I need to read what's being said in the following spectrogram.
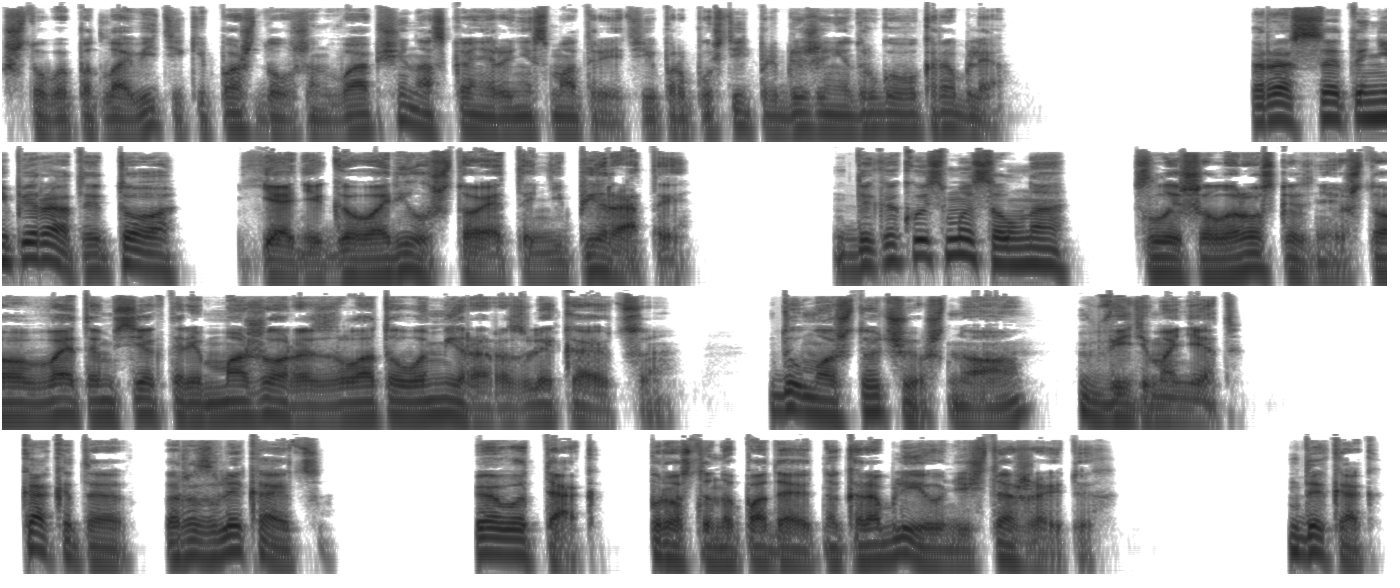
чтобы подловить, экипаж должен вообще на сканеры не смотреть и пропустить приближение другого корабля. Раз это не пираты, то... Я не говорил, что это не пираты. Да какой смысл на... Слышал россказни, что в этом секторе мажоры Золотого мира развлекаются. Думал, что чушь, но, видимо, нет. Как это развлекаются? А вот так. Просто нападают на корабли и уничтожают их. Да как?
